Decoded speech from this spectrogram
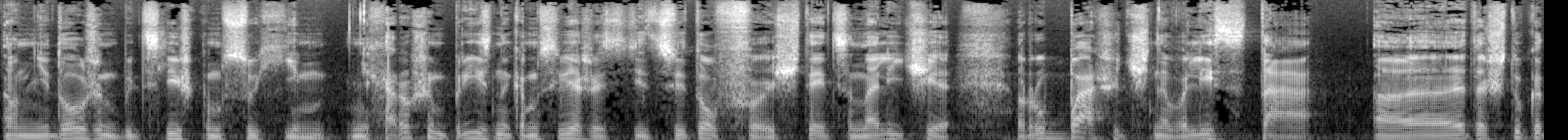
Он не должен быть слишком сухим. Нехорошим признаком свежести цветов считается наличие рубашечного листа эта штука,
